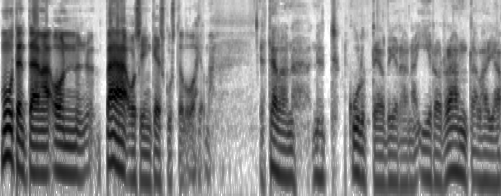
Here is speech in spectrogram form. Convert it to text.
muuten tämä on pääosin keskusteluohjelma. Ja täällä on nyt kuuluttajan vieraana Iiro Rantala ja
